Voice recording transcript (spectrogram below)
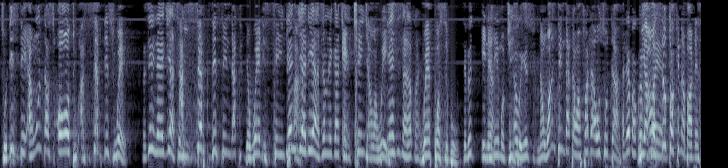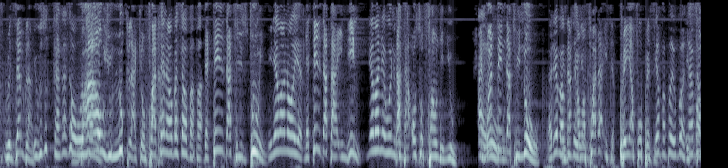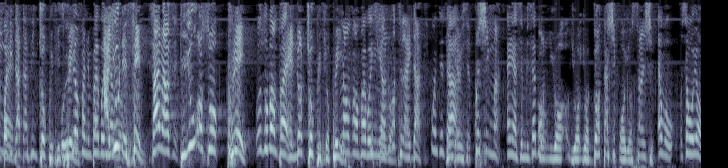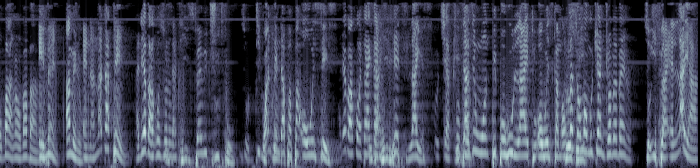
So this day, I want us all to accept this word, Sɛ nyinaa gye asɛm yi. accept this thing that the word is saying to us, gye adeɛ a asɛm no ka kyerɛ. and change our ways Yɛn sisa ha kwan. where possible. In the name of Jesus. Now, one thing that our father also does, we are all still talking about this resemblance. Yɛgu so kasa sɛ ɔwɔ How you look like your father, na wobɛsɛ wo papa. the things that he is doing, Nneɛma na ɔyɛ. the things that are in him Nneɛma na ɛwɔ ne that are also found in you. And one thing that we know is that our father is a prayerful person. Yɛ papa yɛgu ɔtaa It's somebody that doesn't joke with his prayer. ɔmfa ne mpaebɔ Are you the same? Saa na ɔte. Do you also pray wo nso bɔ mpaeɛ and not joke with your prayer. na womfa mpaebɔ If you are not like that, then there is a question mark ɛne asɛmmisa bi on your, your, your daughtership or your sonship. ɛwɔ sɛ woyɛ ɔbaa na ɔbabaa no Amen. And another thing adeɛ baako so is that he is very truthful. so One thing that Papa always says adeɛ baako a ɔtaa is that he hates liars. He doesn't want people who lie to always come close to him. Mo twa ntorɔ bɛbɛn no So if you are a liar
